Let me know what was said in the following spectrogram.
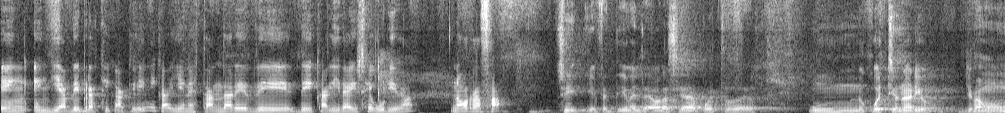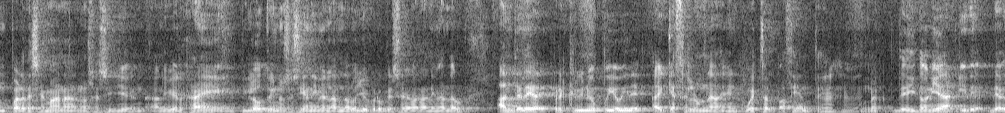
en, en guías de práctica clínica y en estándares de, de, calidad y seguridad, ¿no, Rafa? Sí, y efectivamente ahora se ha puesto de un cuestionario, llevamos un par de semanas, no sé si a nivel Jaén piloto y no sé si a nivel andaluz, yo creo que sea a nivel andaluz, antes de prescribir un opioide hay que hacerle una encuesta al paciente, uh -huh. una, de idoneidad y, de, de,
